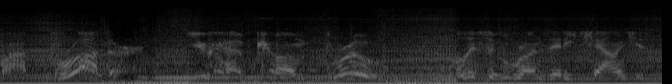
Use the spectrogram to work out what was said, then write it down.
My brother, you have come through. Melissa, who runs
